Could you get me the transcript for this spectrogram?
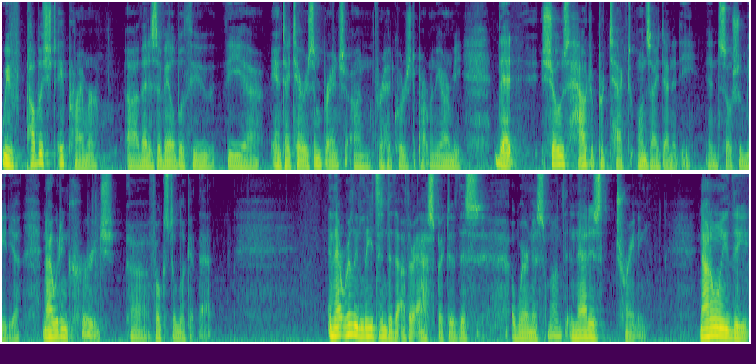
We've published a primer uh, that is available through the uh, anti-terrorism branch on, for Headquarters Department of the Army that shows how to protect one's identity in social media. And I would encourage uh, folks to look at that. And that really leads into the other aspect of this awareness month, and that is training. Not only the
